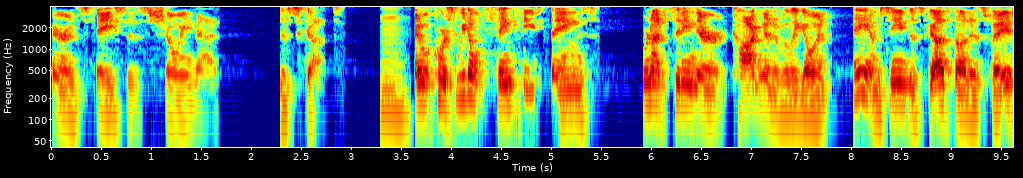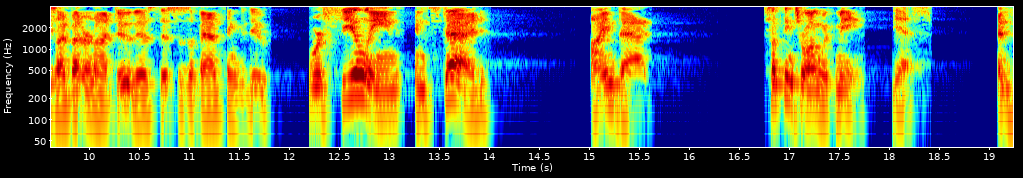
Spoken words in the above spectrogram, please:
parents' faces showing that disgust. Mm. And of course, we don't think these things. We're not sitting there cognitively going, hey, I'm seeing disgust on his face. I better not do this. This is a bad thing to do. We're feeling instead, I'm bad. Something's wrong with me. Yes. And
